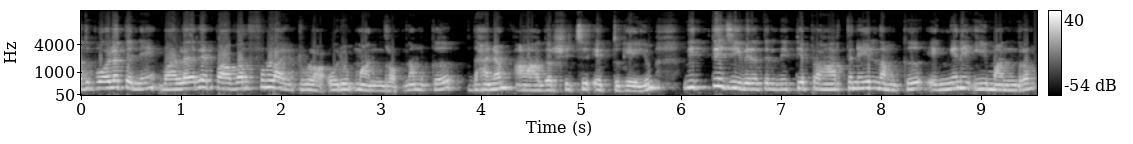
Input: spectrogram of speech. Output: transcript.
അതുപോലെ തന്നെ വളരെ പവർഫുൾ ആയിട്ടുള്ള ഒരു മന്ത്രം നമുക്ക് ധനം ആകർഷിച്ച് എത്തുകയും നിത്യജീവിതത്തിൽ നിത്യപ്രാർത്ഥനയിൽ നമുക്ക് എങ്ങനെ ഈ മന്ത്രം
